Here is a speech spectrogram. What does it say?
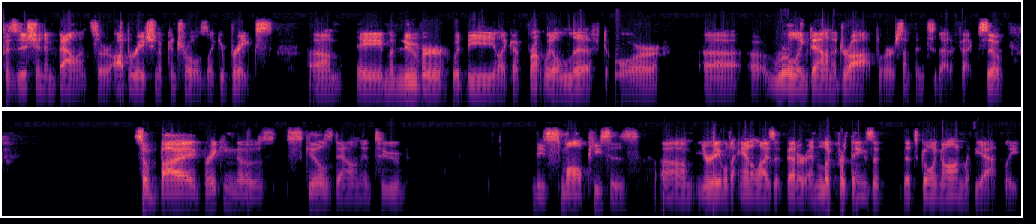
position and balance or operation of controls like your brakes. Um, a maneuver would be like a front wheel lift or uh, uh, rolling down a drop or something to that effect. So, so by breaking those skills down into these small pieces, um, you're able to analyze it better and look for things that that's going on with the athlete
